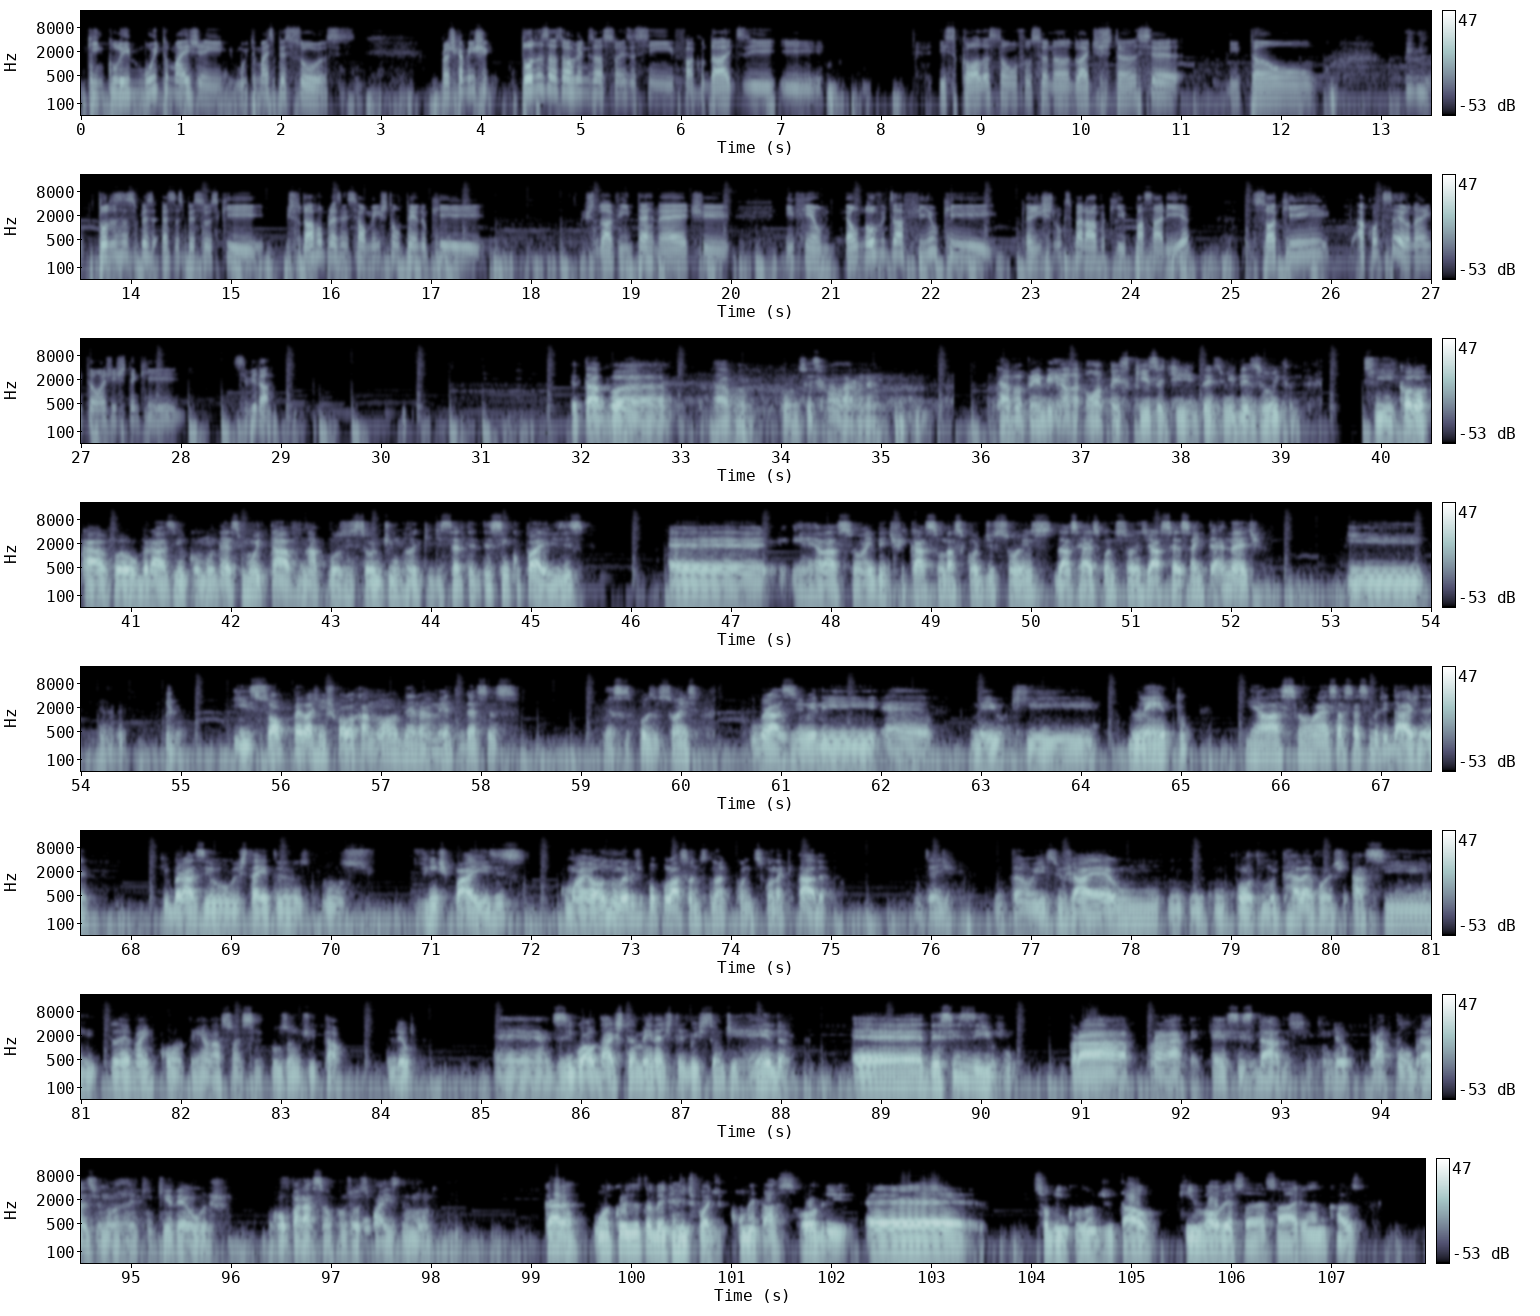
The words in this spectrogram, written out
que incluir muito mais gente, muito mais pessoas. Praticamente todas as organizações, assim, faculdades e- e escolas estão funcionando à distância, então todas as essas pessoas que estudavam presencialmente estão tendo que estudar via internet. Enfim, é um, é um novo desafio que a gente nunca esperava que passaria, só que aconteceu, né? Então a gente tem que se virar. Eu tava. tava, como vocês falaram, né? Tava vendo uma pesquisa de 2018 que colocava o Brasil como 18 na posição de um ranking de 75 países é, em relação à identificação das condições, das reais condições de acesso à internet. E, e só pela gente colocar no ordenamento dessas, nessas posições, o Brasil ele é meio que lento em relação a essa acessibilidade, né? Que o Brasil está entre os, os 20 países com maior número de população desconectada, entende? Então isso já é um, um, um, ponto muito relevante a se levar em conta em relação a essa inclusão digital, entendeu? É, a desigualdade também na distribuição de renda é decisivo para esses dados, entendeu? Para pôr o Brasil no ranking que ele é hoje, em comparação com os outros países do mundo. Cara, uma coisa também que a gente pode comentar sobre é sobre inclusão digital, que envolve essa, essa área, né, no caso,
